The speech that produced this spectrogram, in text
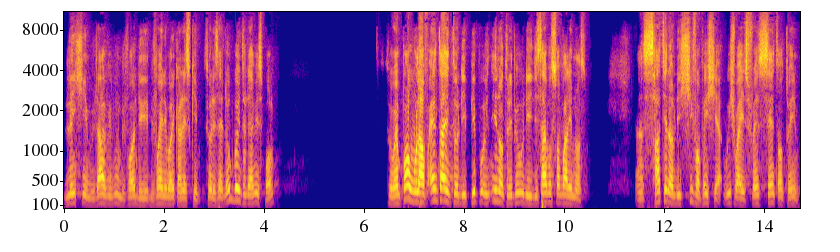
lynch him without even before the before anybody can rescue him. So they said, "Don't go into the army, Paul." So when Paul would have entered into the people, in unto the people, the disciples suffered him not. And certain of the chief of Asia, which were his friends, sent unto him,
